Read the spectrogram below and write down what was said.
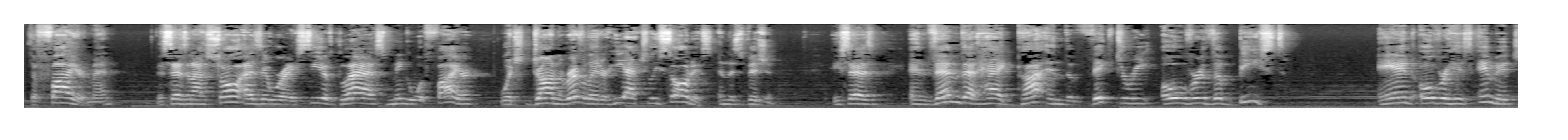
the fire, man. It says, and I saw as it were a sea of glass mingled with fire, which John the Revelator, he actually saw this in this vision. He says, and them that had gotten the victory over the beast and over his image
